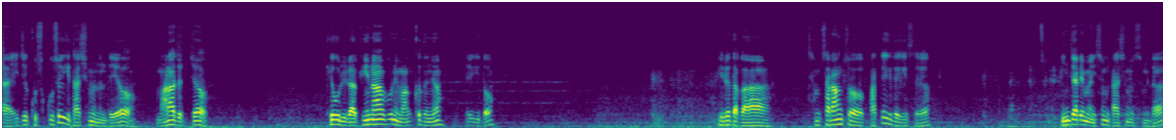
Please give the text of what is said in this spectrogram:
자, 이제 구석구석이 다 심었는데요. 많아졌죠? 겨울이라 빈 화분이 많거든요 여기도. 이러다가 참사랑초 밭대기 되겠어요? 빈자리만 있으면 다 심었습니다.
